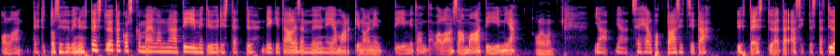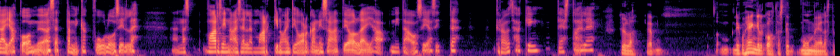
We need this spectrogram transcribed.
ollaan tehty tosi hyvin yhteistyötä, koska meillä on nämä tiimit yhdistetty, digitaalisen myynnin ja markkinoinnin tiimit on tavallaan samaa tiimiä. Aivan. Ja, ja se helpottaa sit sitä yhteistyötä ja sitten sitä työjakoa myös, että mikä kuuluu sille varsinaiselle markkinointiorganisaatiolle ja mitä osia sitten growth hacking testailee. Kyllä, ja niin kuin henkilökohtaisesti mun mielestä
